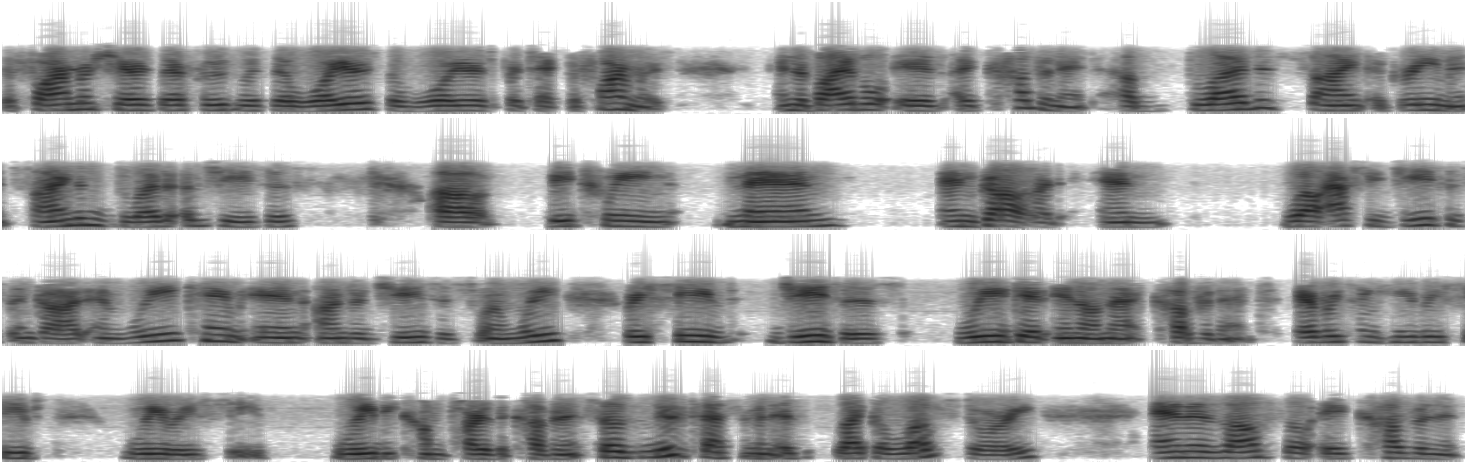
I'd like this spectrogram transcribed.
The farmer shares their food with the warriors. The warriors protect the farmers. And the Bible is a covenant, a blood signed agreement, signed in the blood of Jesus, uh, between man and God. And well, actually Jesus and God, and we came in under Jesus. When we received Jesus, we get in on that covenant. Everything he received, we receive. We become part of the covenant. So the New Testament is like a love story and is also a covenant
